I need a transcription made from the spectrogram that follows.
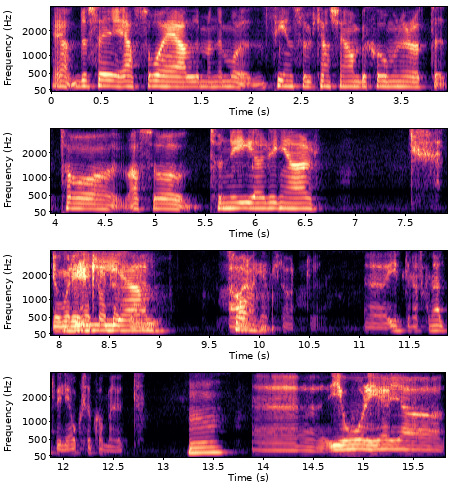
äh, du säger SHL men det må, finns väl kanske ambitioner att ta alltså turneringar, Jo men det är helt klart SHL. Ja, helt klart. internationellt vill jag också komma ut. Mm. I år är jag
